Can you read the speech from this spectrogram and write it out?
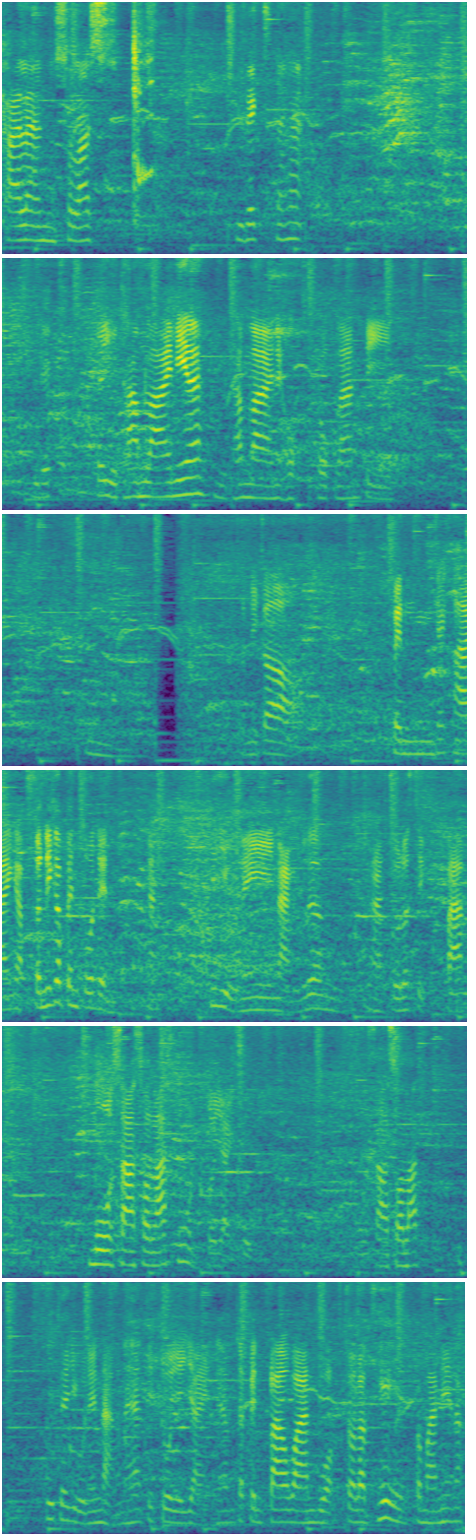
Tyrannosaurus T-Rex นะฮะ T-Rex จะอยู่ไทม์ไลน์นี้นะ อยู่ไทม์ไลน์ในหกหกล้านปีอืมตัวนี้ก็เป็นคล้ายๆกับตัวนี้ก็เป็นตัวเด่นนะที่อยู่ในหนังเรื่องจูราสสิกปาร์คโมซาซอรัสนู่นตัวใหญ่สุดโมซาซอรัสที่จะอยู่ในหนังนะฮะที่ตัวใหญ่ๆนะครับจะเป็นปลาวานบวกจระเข้ประมาณนี้นะ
